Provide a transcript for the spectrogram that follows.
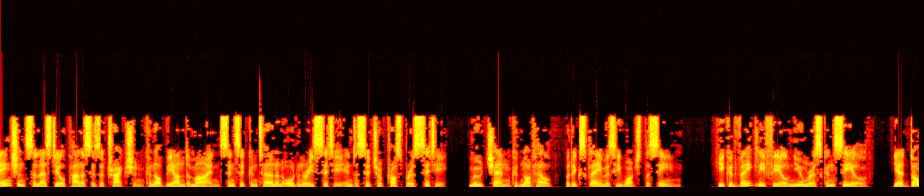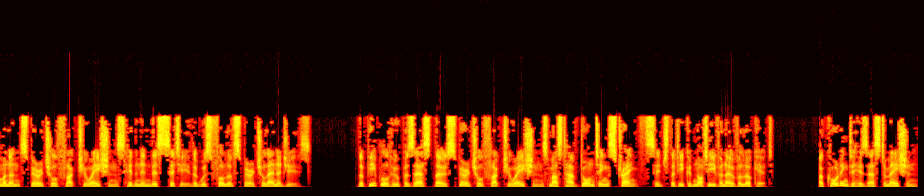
ancient celestial palace's attraction cannot be undermined since it can turn an ordinary city into such a prosperous city. Mu Chen could not help but exclaim as he watched the scene. He could vaguely feel numerous concealed, yet dominant spiritual fluctuations hidden in this city that was full of spiritual energies. The people who possessed those spiritual fluctuations must have daunting strength such that he could not even overlook it. According to his estimation,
